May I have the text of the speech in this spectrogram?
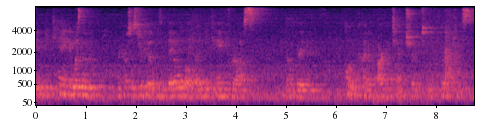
it became, it was the rehearsal studio that was available, but it became for us, know, very potent kind of architecture to put a piece.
